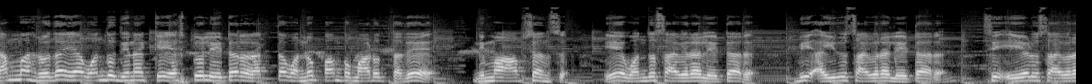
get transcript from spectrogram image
ನಮ್ಮ ಹೃದಯ ಒಂದು ದಿನಕ್ಕೆ ಎಷ್ಟು ಲೀಟರ್ ರಕ್ತವನ್ನು ಪಂಪ್ ಮಾಡುತ್ತದೆ? ನಿಮ್ಮ ಆಪ್ಷನ್ಸ್, ಎ ಒಂದು ಸಾವಿರ ಲೀಟರ್, ಬಿ ಐದು ಸಾವಿರ ಲೀಟರ್, ಸಿ ಏಳು ಸಾವಿರ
